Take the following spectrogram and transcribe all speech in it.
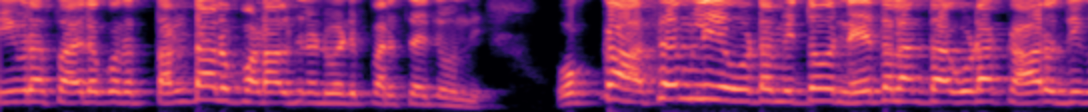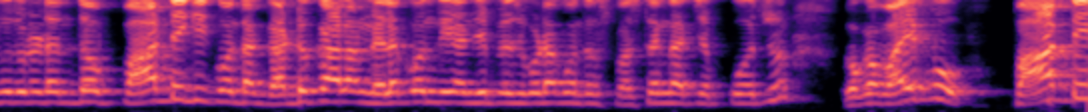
తీవ్ర స్థాయిలో కొంత తంటాలు పడాల్సినటువంటి పరిస్థితి ఉంది. ఒక్క అసెంబ్లీ ఓటమితో నేతలంతా కూడా కారు దిగుతుండడంతో పార్టీకి కొంత గడ్డుకాలం నెలకొంది అని చెప్పేసి కూడా కొంత స్పష్టంగా చెప్పుకోవచ్చు. ఒకవైపు పార్టీ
